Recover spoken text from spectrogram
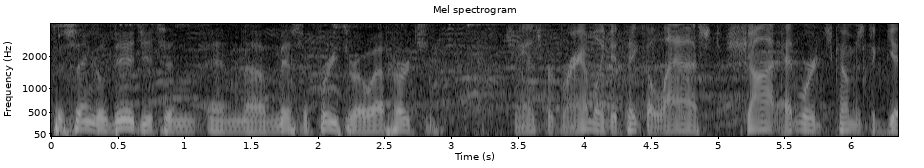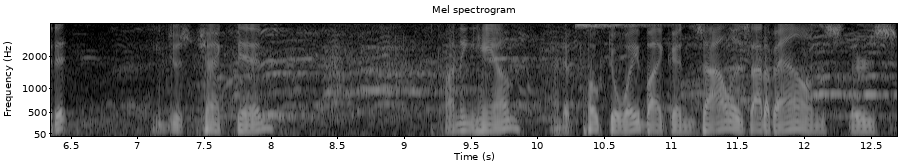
to single digits and and uh, miss a free throw. That hurts you. Chance for Grambling to take the last shot. Edwards comes to get it. He just checked in. Cunningham and it poked away by Gonzalez out of bounds. There's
